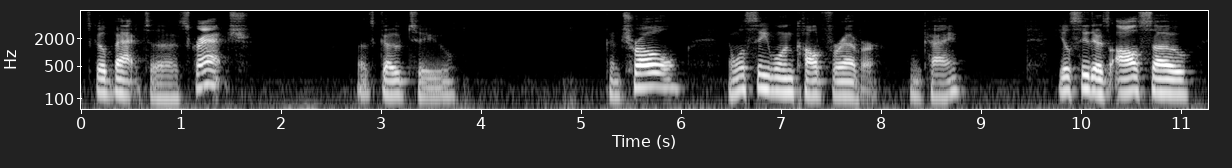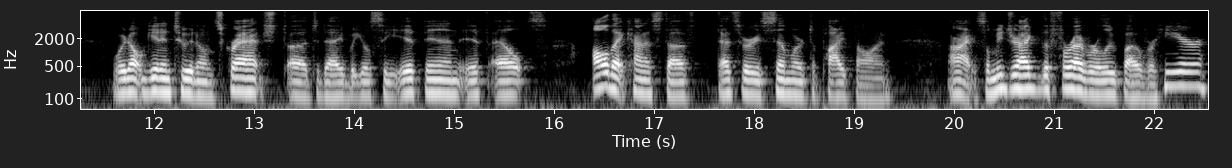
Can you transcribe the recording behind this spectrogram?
Let's go back to Scratch. Let's go to Control, and we'll see one called Forever. Okay, you'll see there's also we don't get into it on Scratch uh, today, but you'll see if in, if else, all that kind of stuff. That's very similar to Python. All right, so let me drag the forever loop over here.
